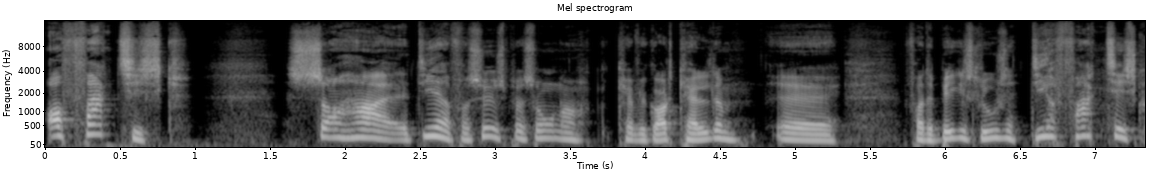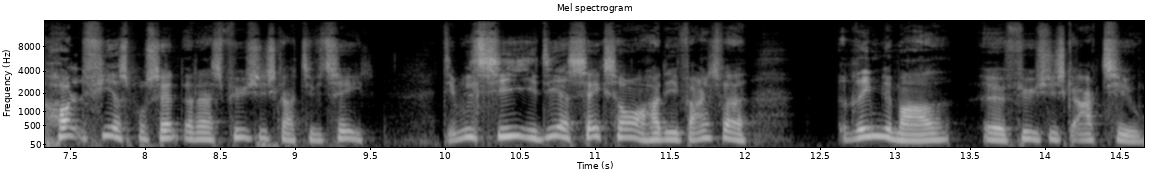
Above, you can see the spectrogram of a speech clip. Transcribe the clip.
og faktisk så har de her forsøgspersoner, kan vi godt kalde dem, øh, fra det Biggest Sluse, de har faktisk holdt 80% af deres fysiske aktivitet. Det vil sige, at i de her 6 år har de faktisk været rimelig meget øh, fysisk aktive.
